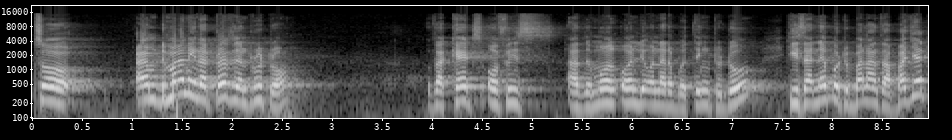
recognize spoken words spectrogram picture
So I'm demanding that President Ruto vacates office as the most only honorable thing to do. He's unable to balance our budget.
